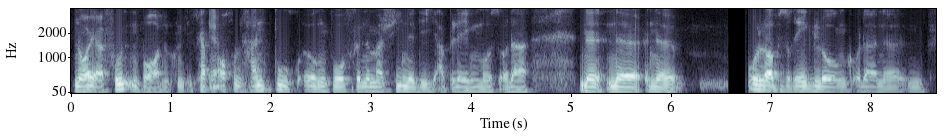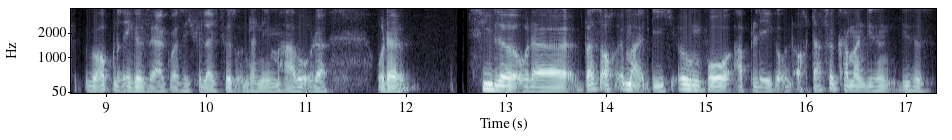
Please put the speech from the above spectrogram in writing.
neu erfunden worden. Und ich habe ja. auch ein Handbuch irgendwo für eine Maschine, die ich ablegen muss oder eine, eine, eine Urlaubsregelung oder eine, überhaupt ein Regelwerk, was ich vielleicht fürs Unternehmen habe oder, oder Ziele oder was auch immer, die ich irgendwo ablege. Und auch dafür kann man diesen, dieses,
